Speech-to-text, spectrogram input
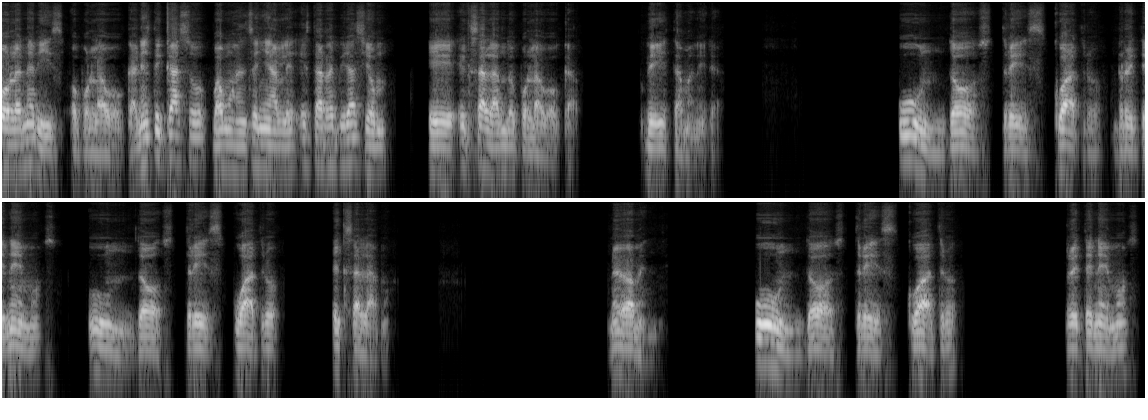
por la nariz o por la boca. En este caso vamos a enseñarle esta respiración eh, exhalando por la boca. De esta manera. 1, 2, 3, 4. Retenemos. 1, 2, 3, 4. Exhalamos. Nuevamente. 1, 2, 3, 4. Retenemos.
